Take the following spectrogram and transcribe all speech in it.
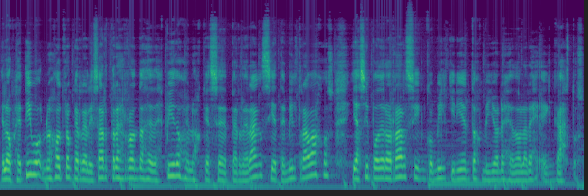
El objetivo no es otro que realizar tres rondas de despidos en los que se perderán 7.000 trabajos y así poder ahorrar 5.500 millones de dólares en gastos.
